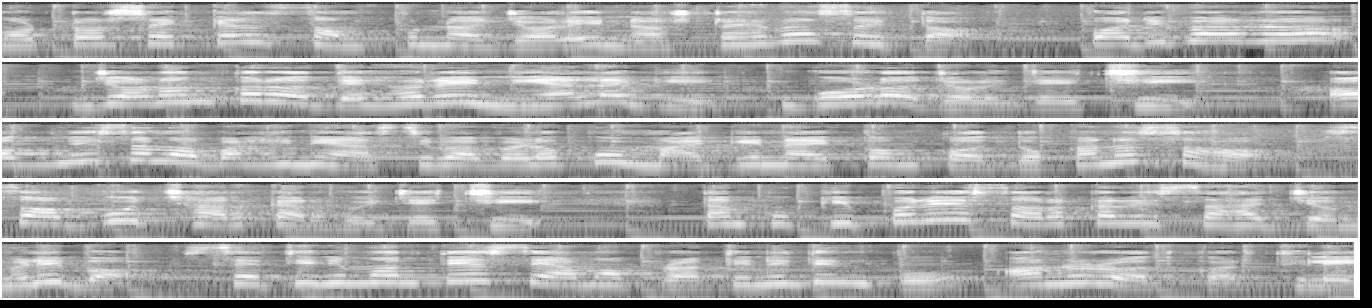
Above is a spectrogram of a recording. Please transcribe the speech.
ମୋଟରସାଇକେଲ ସମ୍ପୂର୍ଣ୍ଣ ଜଳି ନଷ୍ଟ ହେବା ସହିତ ପରିବାର ଜଣଙ୍କର ଦେହରେ ନିଆଁ ଲାଗି ଗୋଡ଼ ଜଳିଯାଇଛି। ଅଗ୍ନିଶମ ବାହିନୀ ଆସିବା ବେଳକୁ ମାଗି ନାୟକଙ୍କ ଦୋକାନ ସହ ସବୁ ଛାରକାର ହୋଇଯାଇଛି। ତାଙ୍କୁ କିପରି ସରକାରୀ ସାହାଯ୍ୟ ମିଳିବ ସେଥି ନିମନ୍ତେ ସେ ଆମ ପ୍ରତିନିଧିଙ୍କୁ ଅନୁରୋଧ କରିଥିଲେ।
